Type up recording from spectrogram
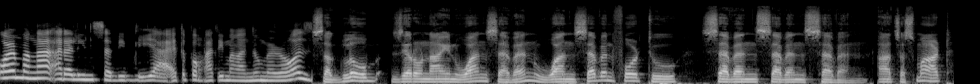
or mga aralin sa Biblia. Ito pong ating mga numeros. Sa Globe, 0917-1742-777. At sa Smart,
